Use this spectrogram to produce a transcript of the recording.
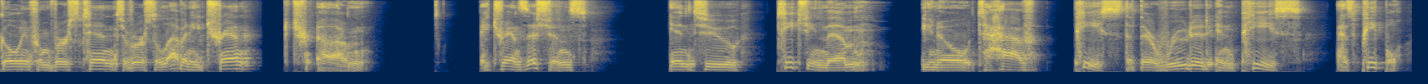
going from verse 10 to verse 11, he, tran, um, he transitions into teaching them, you know, to have peace, that they're rooted in peace as people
